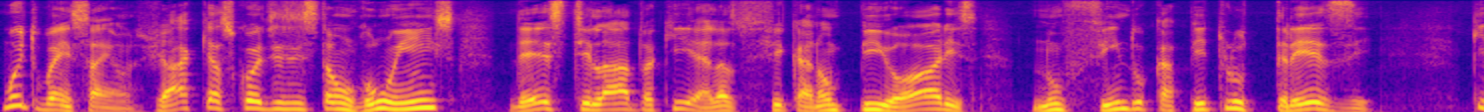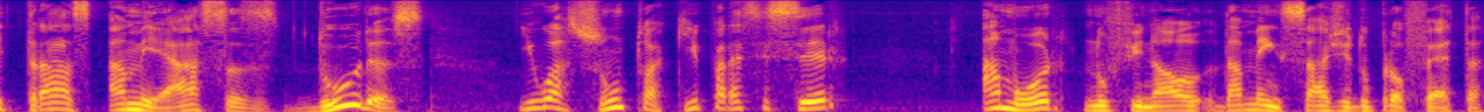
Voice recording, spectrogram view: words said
Muito bem, Saião. Já que as coisas estão ruins deste lado aqui, elas ficarão piores no fim do capítulo 13, que traz ameaças duras e o assunto aqui parece ser amor no final da mensagem do profeta.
